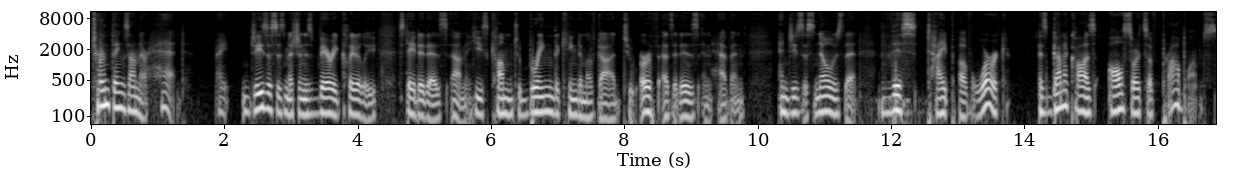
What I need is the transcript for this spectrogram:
turn things on their head. Right? Jesus' mission is very clearly stated as um, he's come to bring the kingdom of God to earth as it is in heaven. And Jesus knows that this type of work is going to cause all sorts of problems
